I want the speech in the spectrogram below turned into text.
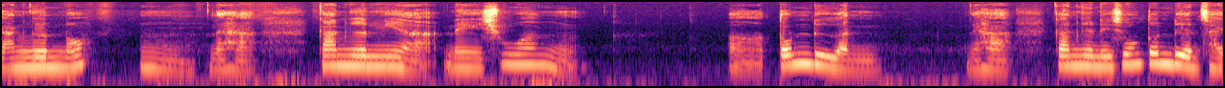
การเงินเนาะอืมนะคะการเงินเนี่ยในช่วงต้นเดือน นะคะการเงินในช่วงต้นเดือนใช้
